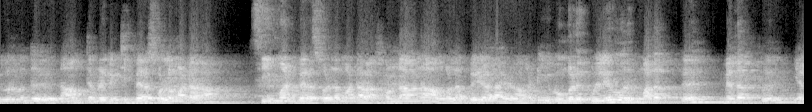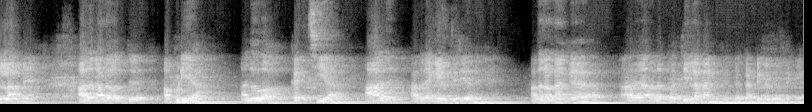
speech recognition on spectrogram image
இவர் வந்து நாம் தமிழர் கட்சி பேரை சொல்ல மாட்டாராம். சீமான் பேரை சொல்ல மாட்டாராம். சொன்னாங்கன்னா அவங்களாம் பெரிய ஆள் ஆயிடுவாங்கன்னு இவங்களுக்குள்ளே ஒரு மதப்பு மிதப்பு எல்லாமே. அதனால வந்து அப்படியா? அதுவா? கட்சியா? ஆறு அதெல்லாம் எங்களுக்கு தெரியாதுங்க. அதெல்லாம் நாங்கள் அத- அதை பற்றிலாம் நாங்கள் கண்டுக்கிறது இல்லைங்க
